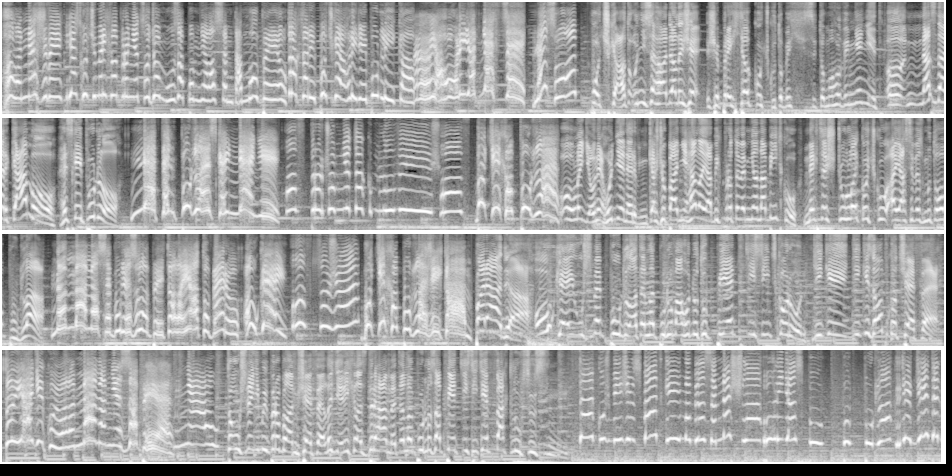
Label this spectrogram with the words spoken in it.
Ale neřvi, já skočím rychle pro něco domů, zapomněla jsem tam mobil. Tak tady počkej a hlídej pudlíka. Já ho hlídat nechci, neslop. Počkat, oni se hádali, že, že prej chtěl kočku, to bych si to mohl vyměnit. Uh, nazdar, kámo, hezký pudlo. Ne, ten pudl hezký není. Hov, proč o mě tak mluvíš? Hov, buď ticho, pudle. O lidi, on je hodně nervní, každopádně, hele, já bych pro tebe měl nabídku. Nechceš tuhle kočku a já si vezmu toho pudla. No máma se bude zlobit, ale já to beru. OK. Hov, cože? Buď ticho, pudle, říkám. Paráda! OK, už jsme pudl a tenhle pudl má hodnotu tu pět tisíc korun. Díky, díky za obchod, šéfe. To já děkuju, ale máma mě zabije. Mňau. To už není můj problém, šéfe. Lidi, rychle zdráme. tenhle pudlo za pět tisíc je fakt luxusní. Tak už běžím zpátky, mobil jsem našla. Uhlídal z pu, pu, pudla. Kde, kde je ten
